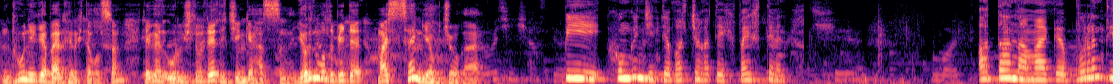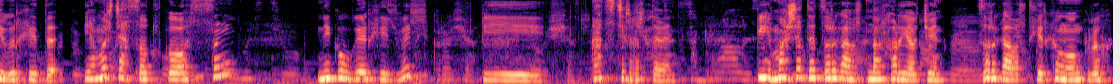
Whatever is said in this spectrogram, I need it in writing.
түүнийгээ барих хэрэгтэй болсон. Тэгээд үргэлжлүүлээд жингээ хассан. Ер нь бол бид маш сайн явж байгаа. Би хөнгөн жинтэй болж байгаадаа их баяртай байна. Одоо намайг бүрэн тэрхэхэд ямар ч асуудалгүй болсон. Нэг үгээр хэлбэл би аз жаргалтай байна. Би Машатай зураг авалтанд орохоор явж байна. Зураг авалт хэрхэн өнгөрөх,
